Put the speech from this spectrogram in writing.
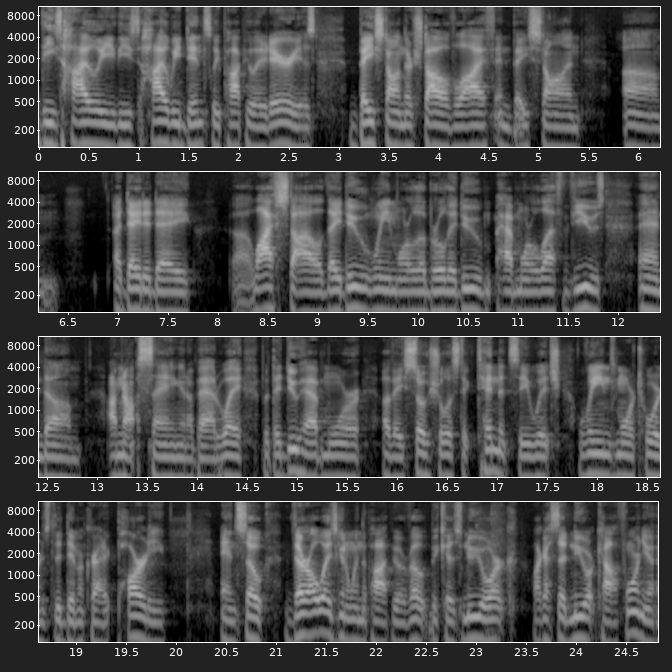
these highly these highly densely populated areas, based on their style of life and based on um, a day to day lifestyle, they do lean more liberal. They do have more left views, and um, I'm not saying in a bad way, but they do have more of a socialistic tendency, which leans more towards the Democratic Party. And so they're always going to win the popular vote because New York, like I said, New York, California,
